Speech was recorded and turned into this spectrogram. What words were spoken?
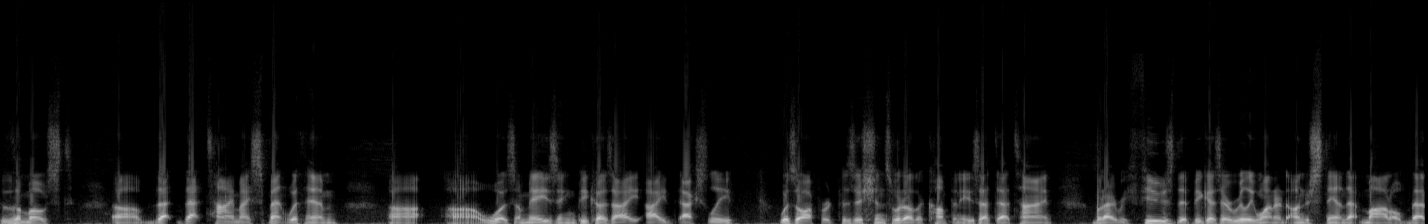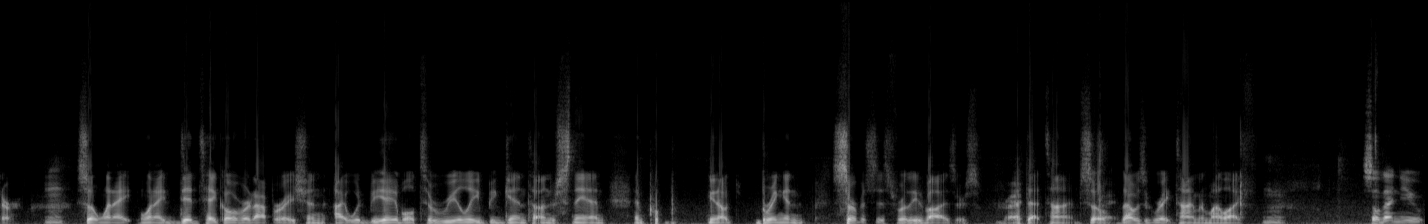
the most uh, that that time I spent with him uh, uh, was amazing because I I actually was offered positions with other companies at that time, but I refused it because I really wanted to understand that model better. Hmm. So when I when I did take over an operation, I would be able to really begin to understand and you know bring in services for the advisors Right. at that time. So Right. that was a great time in my life. So then you,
